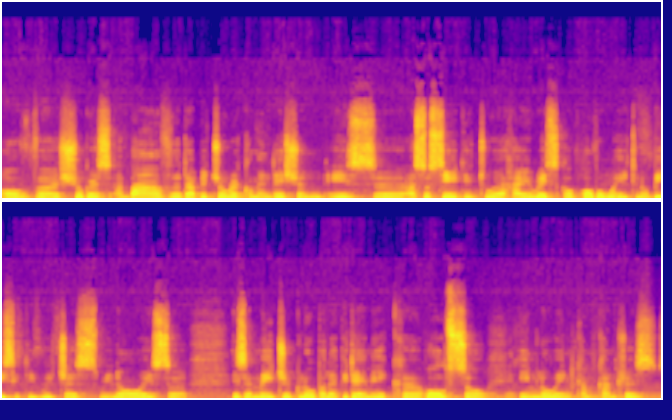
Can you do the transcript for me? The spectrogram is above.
of uh, sugars above the WHO recommendation is uh, associated to a high risk of overweight and obesity, which, as we know, is, uh, is a major global epidemic, uh, also in low income countries.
